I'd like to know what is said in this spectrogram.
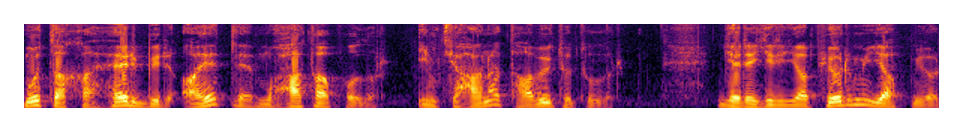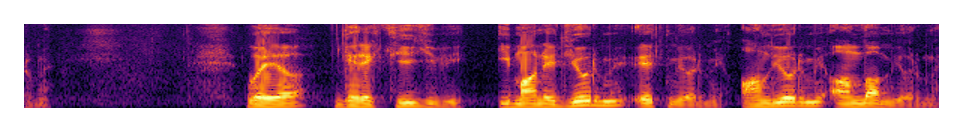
mutlaka her bir ayetle muhatap olur. İmtihana tabi tutulur. Gereğini yapıyor mu, yapmıyor mu? Veya gerektiği gibi iman ediyor mu, etmiyor mu? Anlıyor mu, anlamıyor mu?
